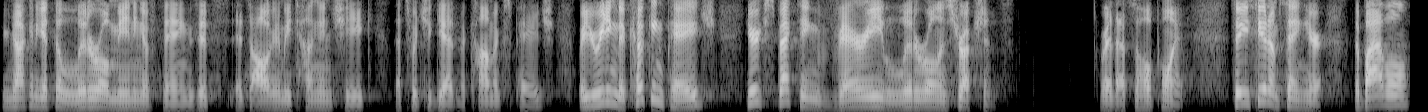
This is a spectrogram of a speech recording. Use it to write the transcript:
You're not going to get the literal meaning of things. It's, it's all going to be tongue in cheek. That's what you get in the comics page. But you're reading the cooking page, you're expecting very literal instructions. Right? That's the whole point. So you see what I'm saying here. The Bible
